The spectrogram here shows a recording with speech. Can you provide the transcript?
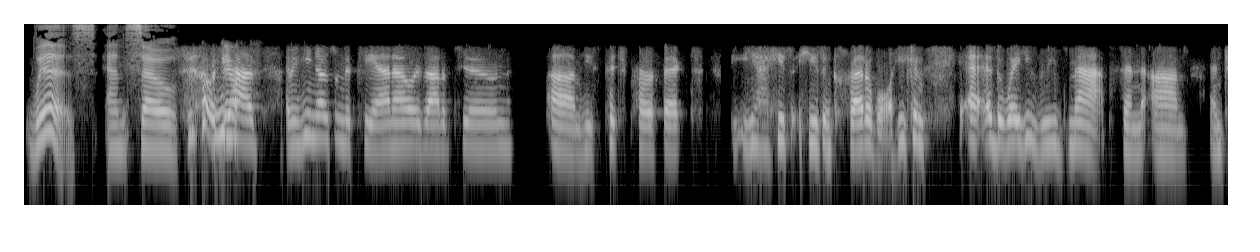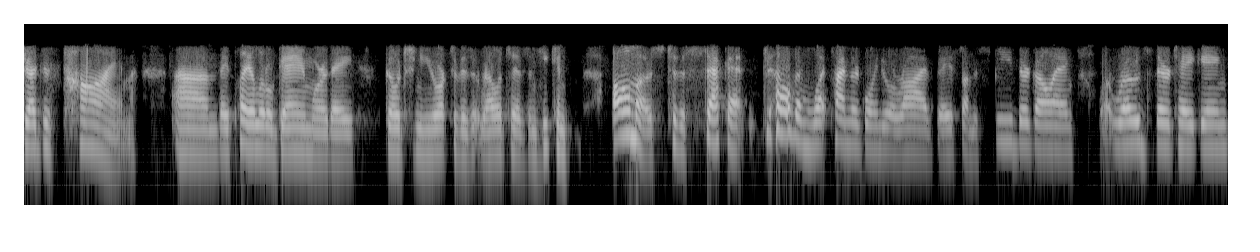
whiz, and so, so he has. I mean, he knows when the piano is out of tune. Um, he's pitch perfect. Yeah, he's he's incredible. He can uh, the way he reads maps and um, and judges time. Um, they play a little game where they go to New York to visit relatives, and he can almost to the second tell them what time they're going to arrive based on the speed they're going, what roads they're taking.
